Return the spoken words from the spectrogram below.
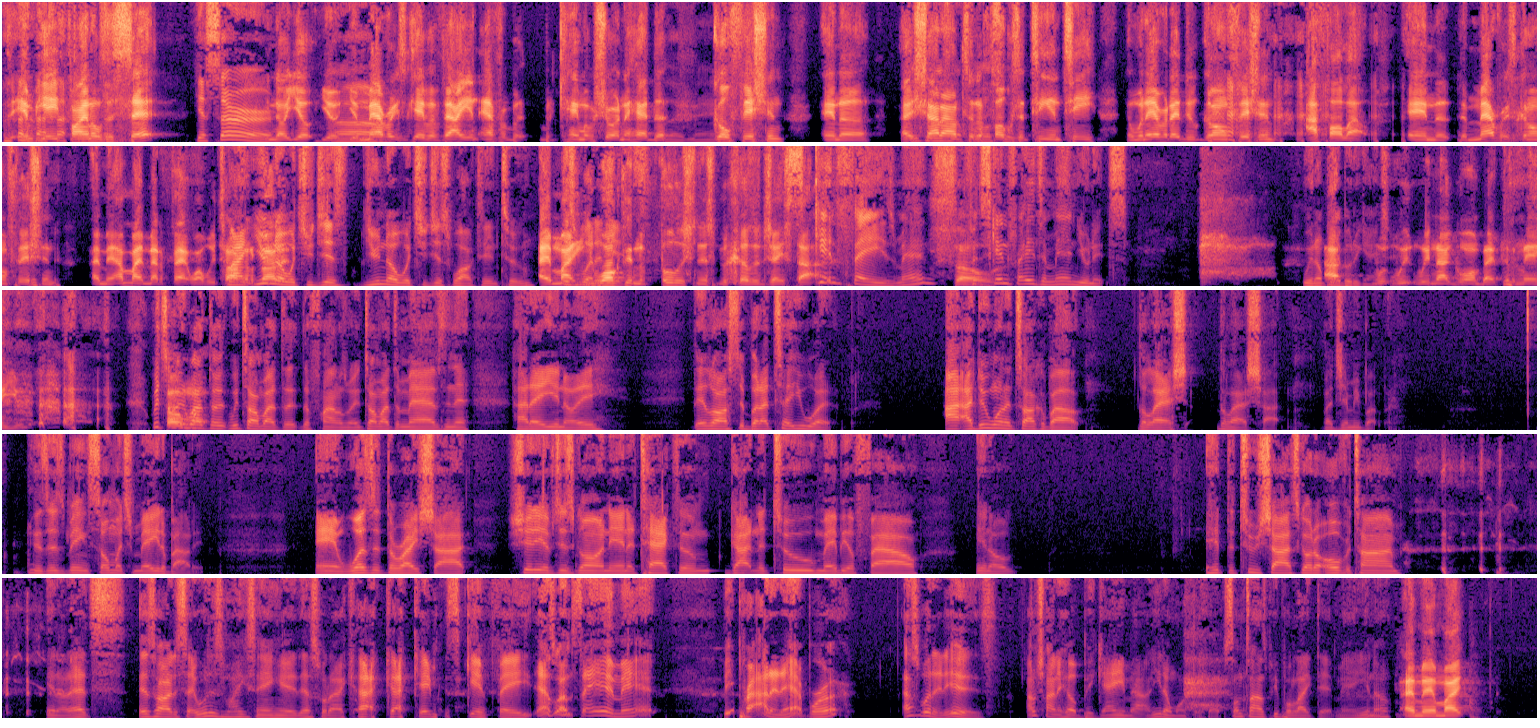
the NBA Finals is set. yes, sir. You know, your your, your Oh. Mavericks gave a valiant effort, but, but came up short, and they had to Look, go fishing. And uh, hey, shout out to the folks at TNT. And whenever they do gone fishing, I fall out. And the, the Mavericks gone fishing. I mean, I might matter of fact while we talking Mike, you about know it. what you just you know what you just walked into. hey, Mike, you walked is. into foolishness because of Jay Stocks. Skin phase, man. So- skin fades and man units. We don't play I- booty games. we, we, we're not going back to the man unit. We're oh, talking oh about the we're talking about the, the finals, man. We're talking about the Mavs and the, how they, you know, they they lost it. But I tell you what, I, I do want to talk about the last the last shot by Jimmy Butler because there's being so much made about it. And was it the right shot? Should he have just gone in, attacked him, gotten a two, maybe a foul, you know, hit the two shots, go to overtime? you know, that's it's hard to say. What is Mike saying here? That's what I got. Got gave me skin fade. That's what I'm saying, man. Be proud of that, bro. That's what it is. I'm trying to help Big Game out. He don't want the help. Sometimes people like that, man. You know. hey, man, Mike,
